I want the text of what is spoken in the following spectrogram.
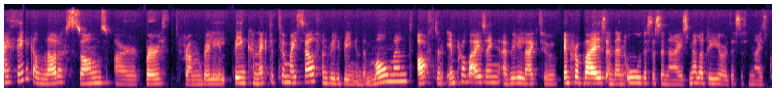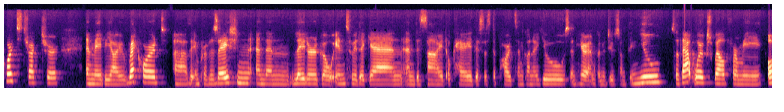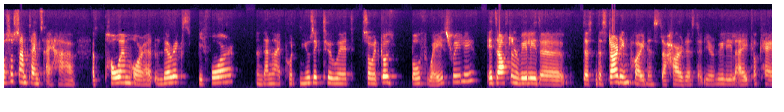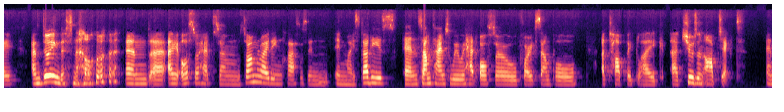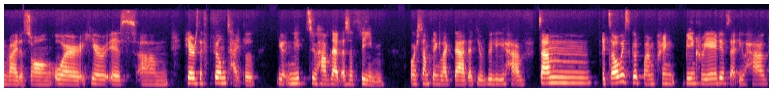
I think a lot of songs are birthed from really being connected to myself and really being in the moment, often improvising. I really like to improvise and then, oh, this is a nice melody or this is a nice chord structure and maybe I record uh, the improvisation and then later go into it again and decide, okay, this is the parts I'm going to use, and here I'm going to do something new. So that works well for me. Also, sometimes I have a poem or a lyrics before, and then I put music to it. So it goes both ways, really. It's often really the the, the starting point is the hardest that you're really like, okay, I'm doing this now. and uh, I also had some songwriting classes in, in my studies. And sometimes we had also, for example, a topic like uh, choose an object and write a song, or here is um, here's the film title. You need to have that as a theme, or something like that. That you really have some. It's always good when being creative that you have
